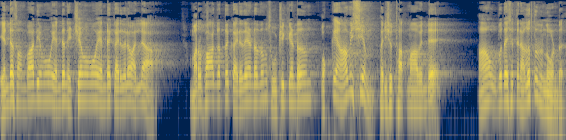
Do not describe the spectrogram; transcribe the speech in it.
എന്റെ സമ്പാദ്യമോ എന്റെ നിക്ഷേപമോ എന്റെ കരുതലോ അല്ല. മറുഭാഗത്ത് കരുതേണ്ടതും സൂക്ഷിക്കേണ്ടതും ഒക്കെ ആവശ്യം പരിശുദ്ധാത്മാവിന്റെ ആ ഉപദേശത്തിനകത്ത് നിന്നുകൊണ്ട്.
